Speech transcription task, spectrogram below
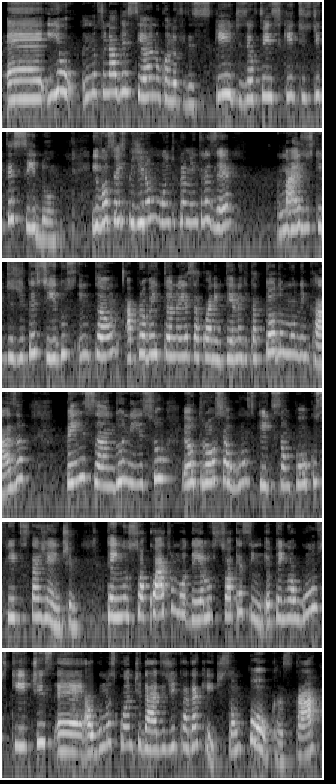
É, e eu, no final desse ano, quando eu fiz esses kits, eu fiz kits de tecido. E vocês pediram muito pra mim trazer mais os kits de tecidos. Então, aproveitando aí essa quarentena que tá todo mundo em casa, pensando nisso, eu trouxe alguns kits, são poucos kits, tá, gente? Tenho só quatro modelos, só que assim, eu tenho alguns kits, é, algumas quantidades de cada kit. São poucas, tá?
